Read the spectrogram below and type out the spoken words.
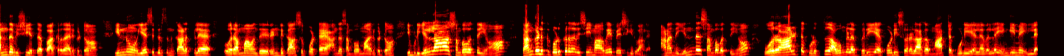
அந்த விஷயத்தை பார்க்குறதா இருக்கட்டும். இன்னும் இயேசு கிறிஸ்துவின் காலத்தில் ஒரு அம்மா வந்து ரெண்டு காசு போட்ட அந்த சம்பவமாக இருக்கட்டும். இப்படி எல்லா சம்பவத்தையும் தங்களுக்கு கொடுக்கறத விஷயமாகவே பேசிக்கிடுவாங்க. ஆனால் அந்த எந்த சம்பவத்தையும் ஒரு ஆள்கிட்ட கொடுத்து அவங்கள பெரிய கோடீஸ்வரலாக மாற்றக்கூடிய லெவலில் எங்கேயுமே இல்லை.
